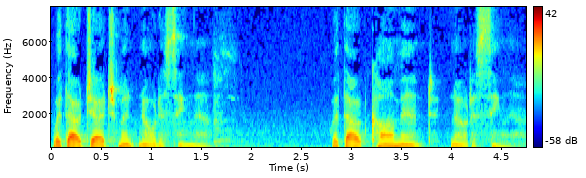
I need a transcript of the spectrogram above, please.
Without judgment, noticing this. Without comment, noticing this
